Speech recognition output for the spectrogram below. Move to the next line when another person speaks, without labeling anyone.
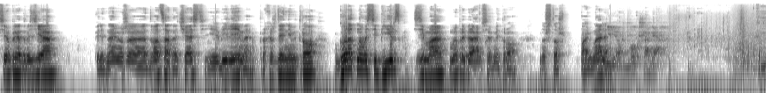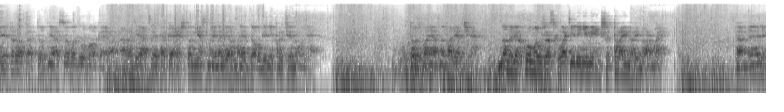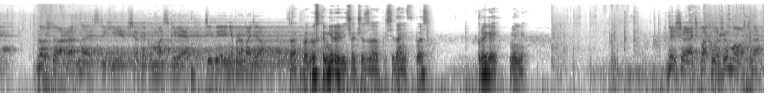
Всем привет, друзья! Перед нами уже 20 часть, юбилейная. Прохождение метро. Город Новосибирск. Зима. Мы пробираемся в метро. Ну что ж, погнали.
Ее в двух шагах. Метро-то тут не особо глубокое, а радиация такая, что местные, наверное, долго не протянули. Тут, понятно, полегче, но наверху мы уже схватили не меньше тройной нормы. Тоннели. Ну что, родная стихия, все как в Москве, теперь не пропадем.
Так, прогрузка мира или что? Что за приседание в FPS? Прыгай, мельник.
Дышать, похоже, можно.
